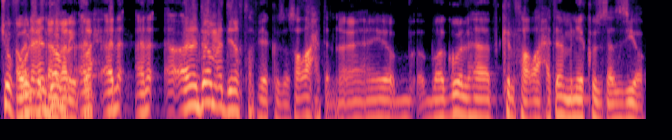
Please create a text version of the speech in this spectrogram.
شوف أول أنا شيء كان دوم غريب، صح؟ أنا أنا أنا دوم عندي نقطة في ياكوزا صراحة. يعني بقولها بكل صراحة من ياكوزا زيرو.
